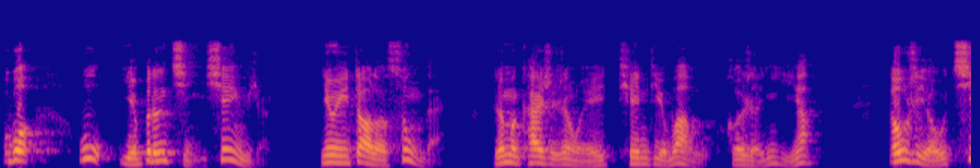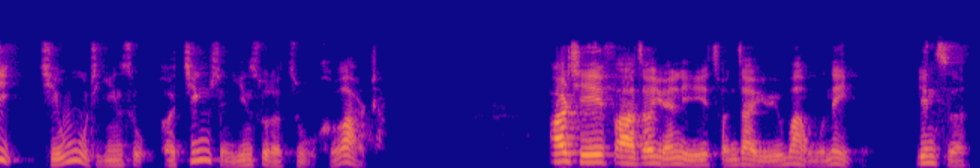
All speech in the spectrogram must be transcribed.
不过，物也不能仅限于人，因为到了宋代。人们开始认为天地万物和人一样，都是由气及物质因素和精神因素的组合而成，而其法则原理存在于万物内部。因此，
